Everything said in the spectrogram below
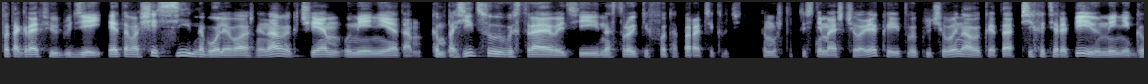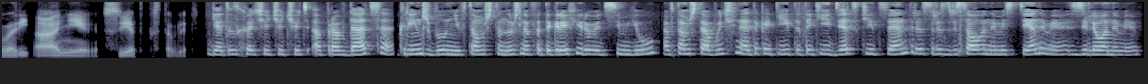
фотографию людей, это вообще сильно более важный навык, чем умение, там, композицию выстраивать и настройки в фотоаппарате крутить. Потому что ты снимаешь человека, и твой ключевой навык — это психотерапия и умение говорить, а не свет выставлять. Я тут хочу чуть-чуть оправдаться. Кринж был не в том, что нужно фотографировать семью, а в том, что обычно это какие-то такие детские центры с разрисованными стенами зелеными,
